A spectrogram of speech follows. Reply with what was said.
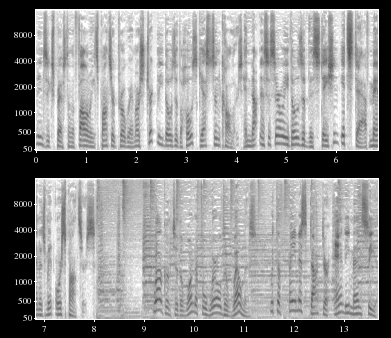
Opinions expressed on the following sponsored program are strictly those of the host, guests, and callers, and not necessarily those of this station, its staff, management, or sponsors. Welcome to the wonderful world of wellness with the famous Dr. Andy Mencia.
